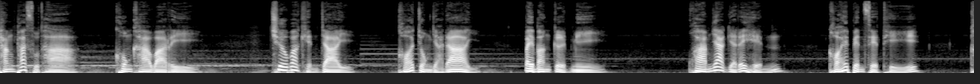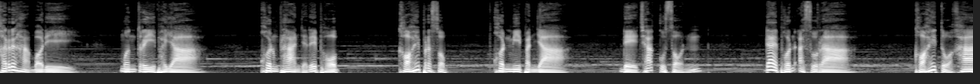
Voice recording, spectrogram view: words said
ทั้งพระสุธา คงคาวารี เชื่อว่าเข็นใจ ขอจงอย่าได้ ไปบังเกิดมี ความยากอย่าได้เห็น ขอให้เป็นเศรษฐีคฤหบดี มนตรีพญา คนพรานอย่าได้พบ ขอให้ประสบคนมีปัญญา เดชะกุศล ได้ผลอสุรา ขอให้ตัวข้า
